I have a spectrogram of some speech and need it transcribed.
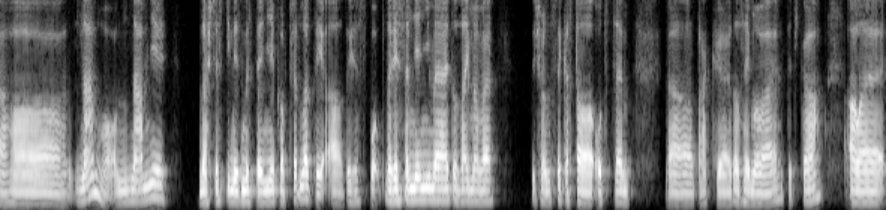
Uh, znám ho, on zná mě. Naštěstí nejsme stejně jako před lety, a takže, spolu, takže se měníme, je to zajímavé, když on se teďka stal otcem, uh, tak je to zajímavé teďka, ale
